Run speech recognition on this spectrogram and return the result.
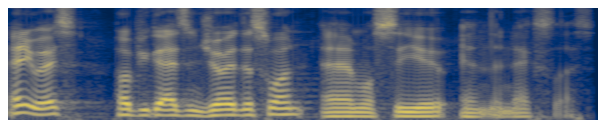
Anyways, hope you guys enjoyed this one, and we'll see you in the next lesson.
